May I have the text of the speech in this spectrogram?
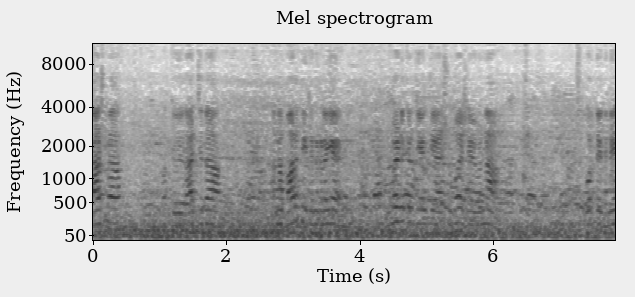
ರಾಷ್ಟ್ರ ಮತ್ತು ರಾಜ್ಯದ ನನ್ನ ಭಾರತೀಯ ಜನಗಳಿಗೆ ಅಂಬೇಡ್ಕರ್ ಜಯಂತಿಯ ಶುಭಾಶಯವನ್ನು ಕೋರ್ತಾ ಇದ್ದೀನಿ.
